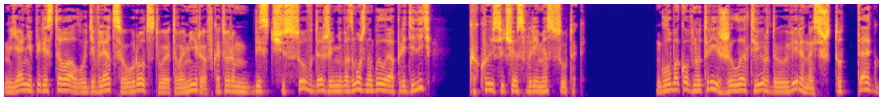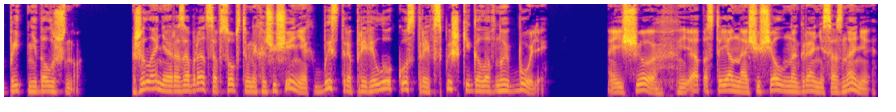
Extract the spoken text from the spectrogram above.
Я не переставал удивляться уродству этого мира, в котором без часов даже невозможно было определить, какое сейчас время суток. Глубоко внутри жила твердая уверенность, что так быть не должно. Желание разобраться в собственных ощущениях быстро привело к острой вспышке головной боли. А еще я постоянно ощущал на грани сознания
